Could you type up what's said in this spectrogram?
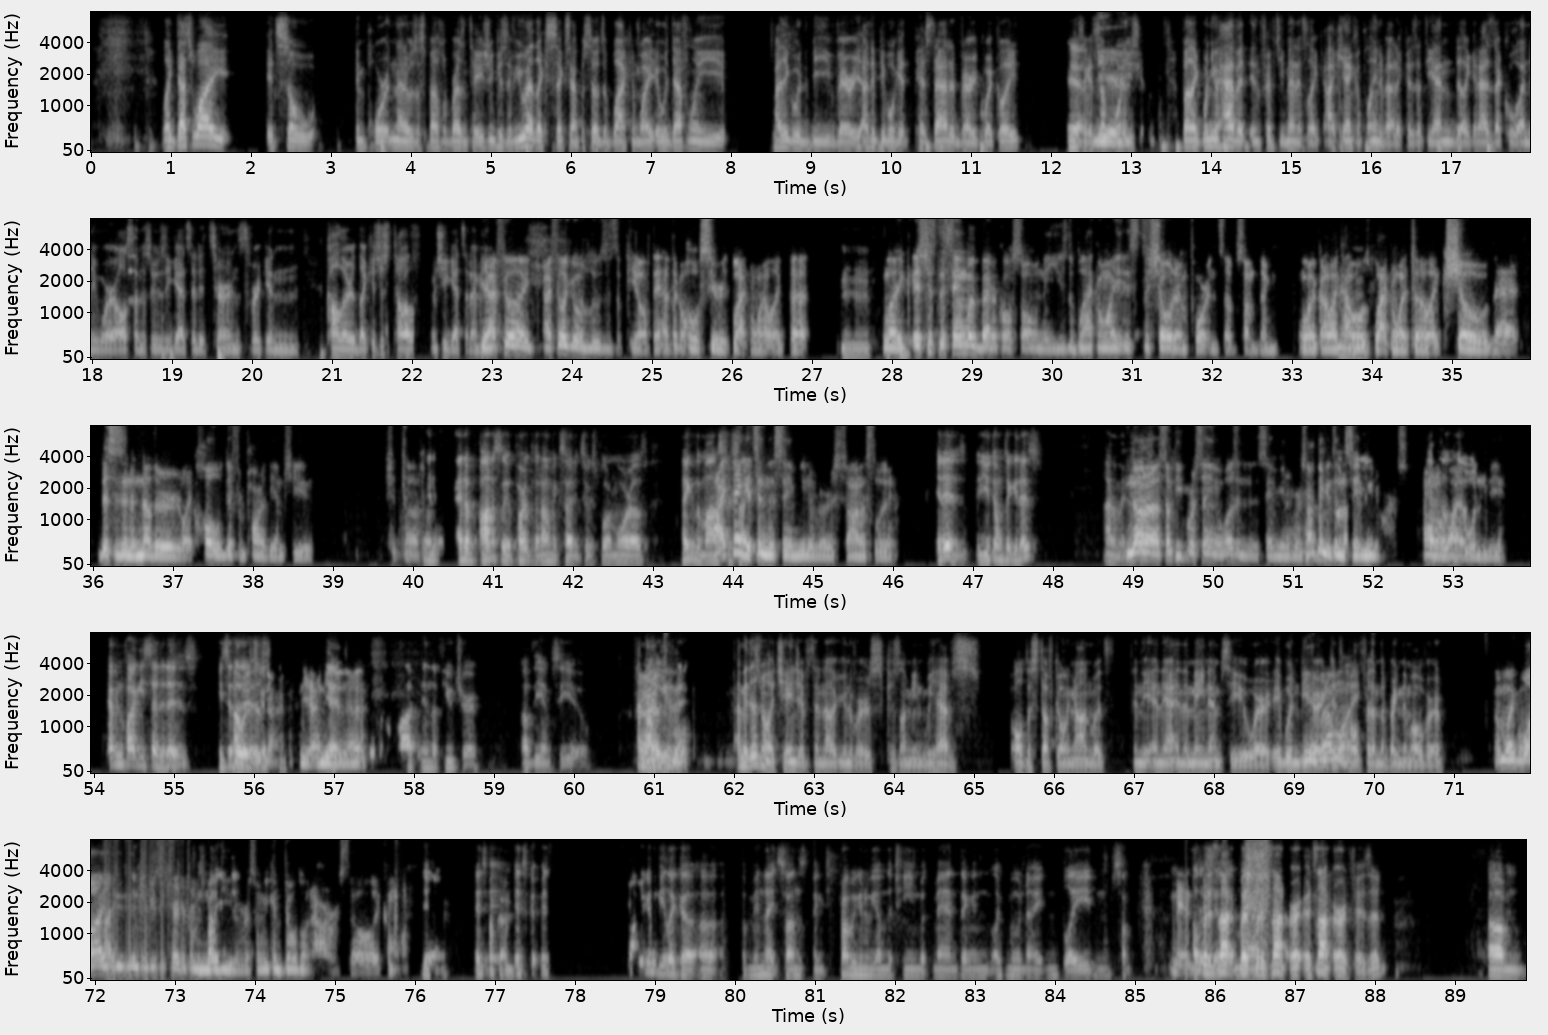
like that's why it's so important that it was a special presentation. Because if you had like six episodes of black and white, it would definitely. I think it would be very. I think people get pissed at it very quickly. Yeah. It's like at some Yeah. point, you, s- but like when you have it in 50 minutes, like I can't complain about it because at the end, like it has that cool ending where all of a sudden, as soon as he gets it, it turns freaking colored. Like it's just tough when she gets it. I mean, Yeah, I feel like I feel like it would lose its appeal if they had like a whole series black and white like that. hmm Like it's just the same with Better Call Saul when they use the black and white. It's to show the importance of something. Like I like how it Mhm. was black and white to like show that this is in another like whole different part of the MCU. Shit tough. And uh, honestly, a part that I'm excited to explore more of. I think the monster. I think side- it's in the same universe, honestly. it is. You don't think it is? I don't think. No, it is. no. Some people are saying it wasn't in the same universe. I think it's in the same universe. I don't know why it wouldn't be. Kevin Feige said it is. He said Oh, that it it's is? going to Yeah, I needed that. a lot in the future of the MCU. I mean, Alright, even- cool. I mean, it doesn't really change if it's in another universe because I mean, we have all the stuff going on with in the in the in the main MCU where it wouldn't be Yeah, very difficult like- for them to bring them over. I'm like, why introduce a character from another universe when we can build on ours? Though, like, come on. Yeah, it's Okay. It's it's probably going to be like a, a, a Midnight Suns thing. It's probably going to be on the team with Man Thing and like Moon Knight and Blade and some. Man, But it's not. like But that. but it's not. Earth, it's not Earth, is it? Um,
